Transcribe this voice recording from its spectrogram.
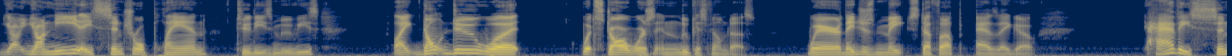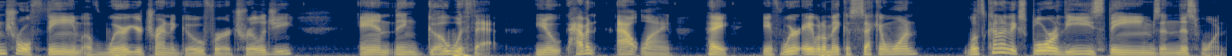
y'all, y'all need a central plan to these movies. Like, don't do what what Star Wars and Lucasfilm does, where they just make stuff up as they go. Have a central theme of where you're trying to go for a trilogy, and then go with that. You know, have an outline. Hey, if we're able to make a second one, let's kind of explore these themes in this one.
